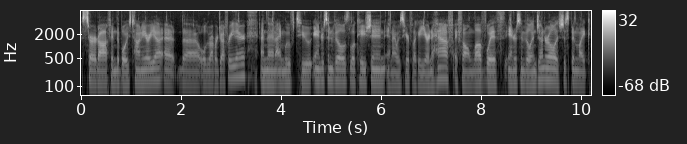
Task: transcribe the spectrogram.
started off in the Boys Town area at the old Robert Jeffrey there. And then I moved to Andersonville's location and I was here for like a year and a half. I fell in love with Andersonville in general. It's just been like,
